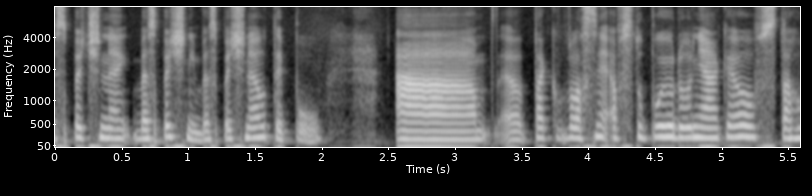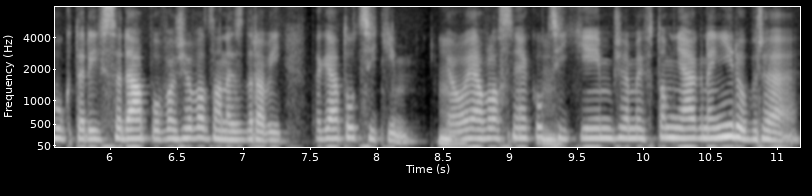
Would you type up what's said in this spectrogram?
bezpečný, bezpečný, bezpečného typu. A e, tak vlastně a vstupuju do nějakého vztahu, který se dá považovat za nezdravý, tak já to cítím. Hmm. Jo? Já vlastně jako hmm. cítím, že mi v tom nějak není dobře,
